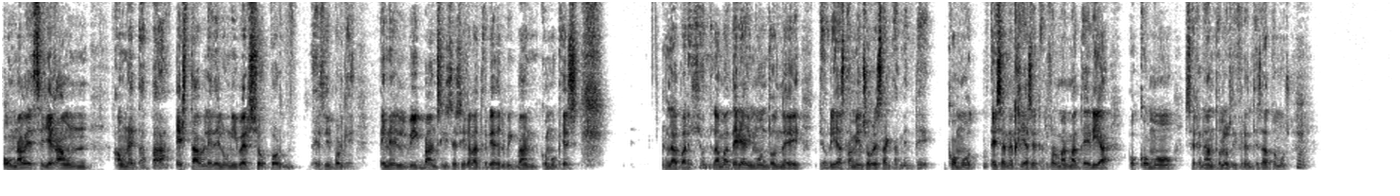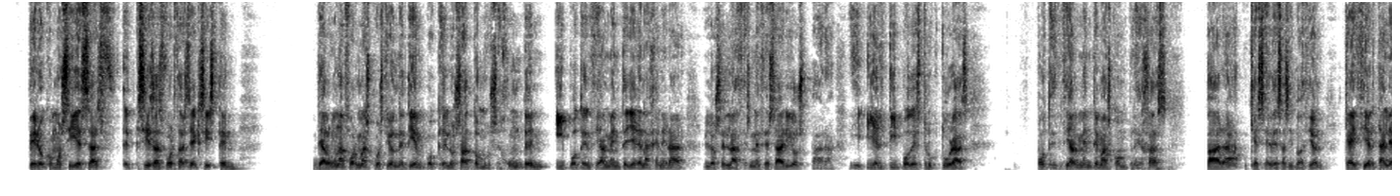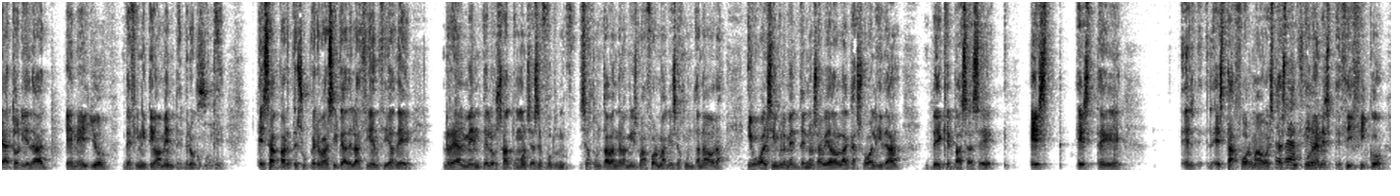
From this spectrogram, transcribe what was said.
o una vez se llega a, un- a una etapa estable del universo, por es decir, porque en el Big Bang, si se sigue la teoría del Big Bang, como que es la aparición de la materia, hay un montón de teorías también sobre exactamente cómo esa energía se transforma en materia o cómo se generan todos los diferentes átomos. Pero como si esas, eh, si esas fuerzas ya existen, de alguna forma es cuestión de tiempo que los átomos se junten y potencialmente lleguen a generar los enlaces necesarios para. y, y el tipo de estructuras potencialmente más complejas para que se dé esa situación. Que hay cierta aleatoriedad en ello, definitivamente, pero como Sí. que esa parte súper básica de la ciencia de realmente los átomos ya se, se juntaban de la misma forma que se juntan ahora, igual simplemente no se había dado la casualidad de que pasase est- este, es- esta forma o esta estructura en específico,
